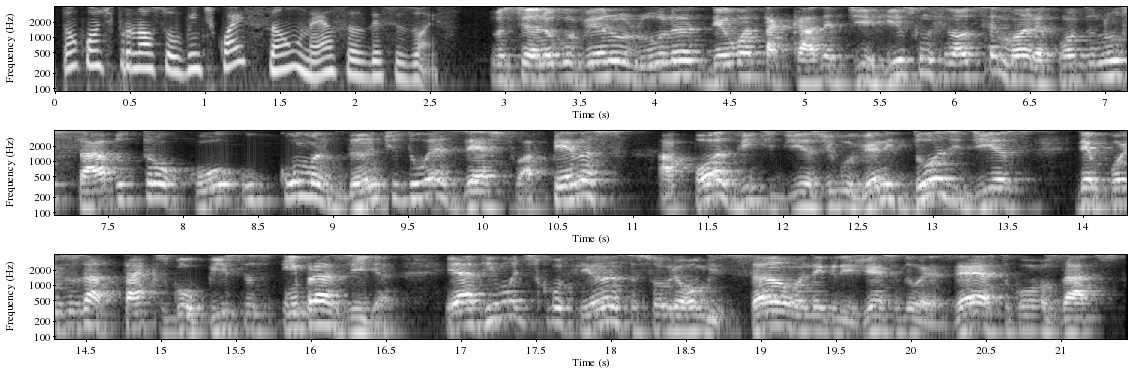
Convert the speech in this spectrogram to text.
Então, conte para o nosso ouvinte quais são nessas decisões. Luciano, o governo Lula deu uma atacada de risco no final de semana, quando no sábado trocou o comandante do Exército, apenas após 20 dias de governo e 12 dias depois dos ataques golpistas em Brasília. E havia uma desconfiança sobre a omissão, a negligência do Exército com os atos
